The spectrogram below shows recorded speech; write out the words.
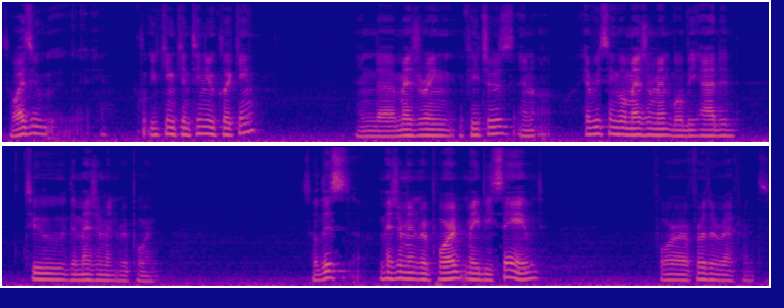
So as you you can continue clicking and uh, measuring features and every single measurement will be added to the measurement report. So this measurement report may be saved for further reference.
